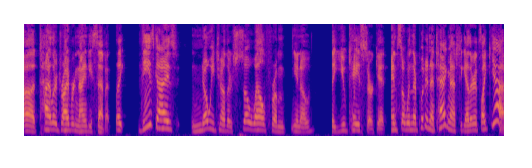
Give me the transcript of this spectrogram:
uh, tyler driver 97 like these guys know each other so well from you know the uk circuit and so when they're put in a tag match together it's like yeah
